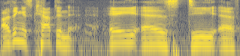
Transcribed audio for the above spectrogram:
I think it's Captain ASDFX.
